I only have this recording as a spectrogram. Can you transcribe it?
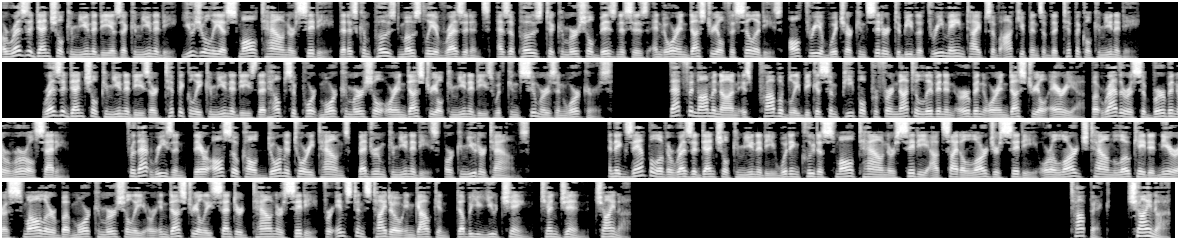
A residential community is a community, usually a small town or city, that is composed mostly of residents, as opposed to commercial businesses and or industrial facilities, all three of which are considered to be the three main types of occupants of the typical community. Residential communities are typically communities that help support more commercial or industrial communities with consumers and workers. That phenomenon is probably because some people prefer not to live in an urban or industrial area, but rather a suburban or rural setting. For that reason, they are also called dormitory towns, bedroom communities, or commuter towns. An example of a residential community would include a small town or city outside a larger city or a large town located near a smaller but more commercially or industrially centered town or city, for instance Taidou in Gaocun, Wu Qing, Tianjin, China. China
